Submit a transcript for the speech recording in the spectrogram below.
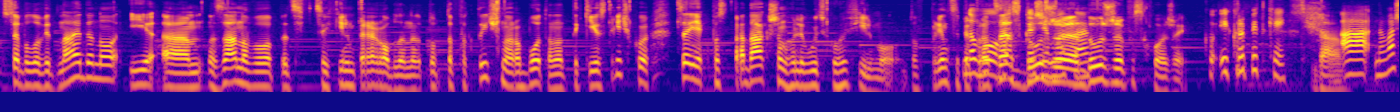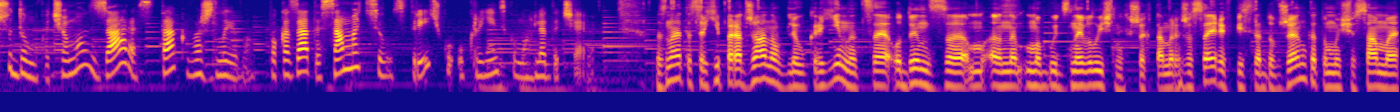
все було віднайдено і е, заново цей фільм перероблений. Тобто, фактично, робота над такою стрічкою це як постпродакшн голівудського фільму. То в принципі Нового, процес скажімо дуже так. дуже схожий. І кропіткий. Да. А на вашу думку, чому зараз так важливо показати саме цю стрічку українському глядачеві? Ви знаєте, Сергій Параджанов для України це один з мабуть з найвеличніших там режисерів після Довженка, тому що саме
